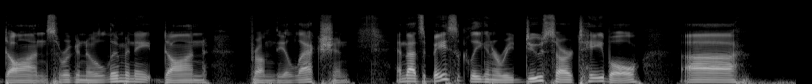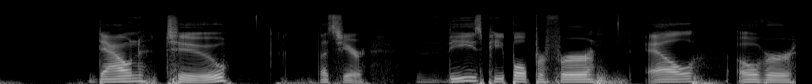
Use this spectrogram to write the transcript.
Dawn. So we're going to eliminate Dawn from the election. And that's basically going to reduce our table uh, down to, let's hear, these people prefer L over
